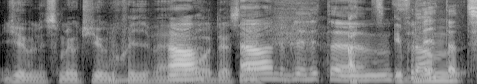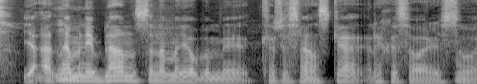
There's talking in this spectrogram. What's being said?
jul, som har gjort julskivor. Ja, Och det, så här. ja, det blir lite Att mm, för ibland- litet. Ja, nej, men ibland så när man jobbar med kanske svenska regissörer så,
